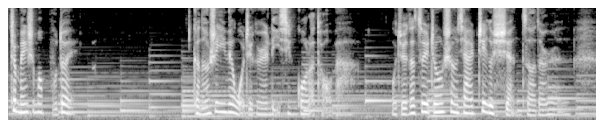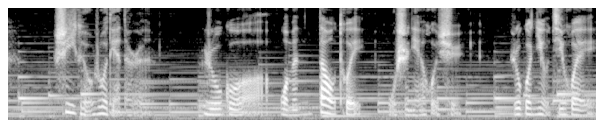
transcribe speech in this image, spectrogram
这没什么不对，可能是因为我这个人理性过了头吧。我觉得最终剩下这个选择的人，是一个有弱点的人。如果我们倒退五十年回去，如果你有机会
